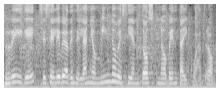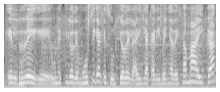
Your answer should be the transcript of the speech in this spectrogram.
Reggae, se celebra desde el año 1994. El reggae, un estilo de música que surgió de la isla caribeña de Jamaica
